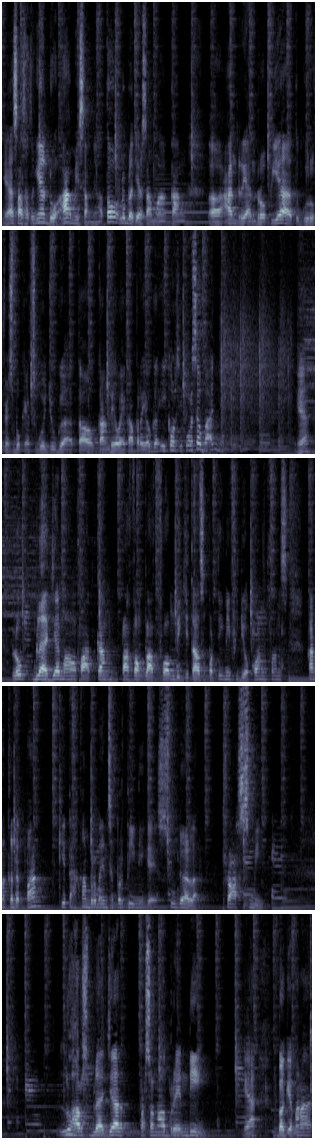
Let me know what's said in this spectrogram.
Ya salah satunya doa misalnya atau lo belajar sama Kang uh, Andre Andropia atau guru Facebook Ads gue juga atau Kang Dewa Eka Prayoga e-course e-course banyak. Ya lo belajar memanfaatkan platform-platform digital seperti ini video conference karena ke depan kita akan bermain seperti ini guys. Sudahlah trust me lo harus belajar personal branding ya bagaimana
